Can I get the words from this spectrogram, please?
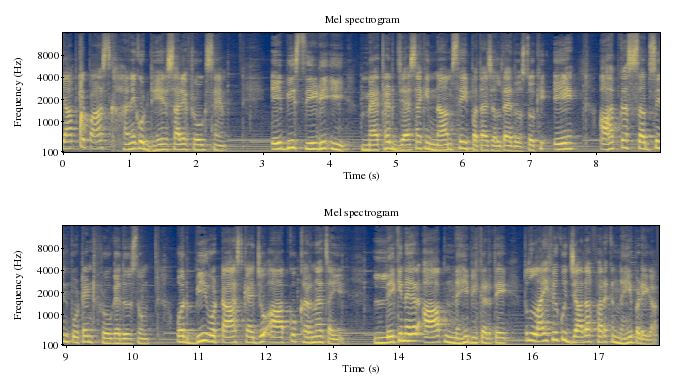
कि आपके पास खाने को ढेर सारे फ्रोग्स हैं? A B C D E method जैसा कि नाम से ही पता चलता है दोस्तों कि ए आपका सबसे इम्पोर्टेंट फ्रोग है दोस्तों और बी वो टास्क है जो आपको करना चाहिए। लेकिन अगर आप नहीं भी करते तो लाइफ में कुछ ज़्यादा फ़र्क नहीं पड़ेगा।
